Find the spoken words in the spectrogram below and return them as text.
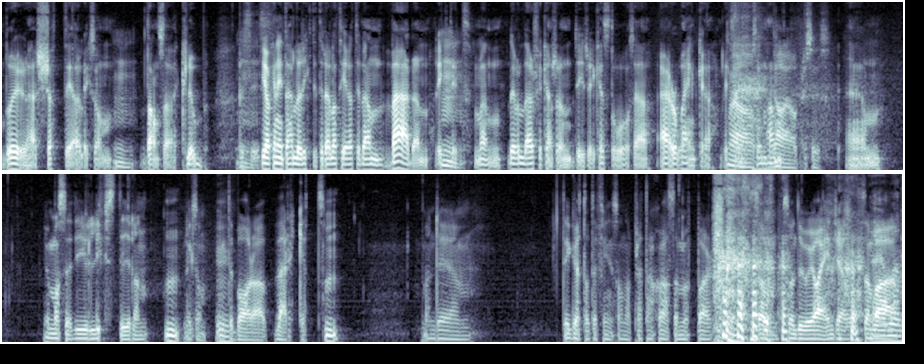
Då är det det här köttiga, liksom, Mm. dansa klubb. Precis. Jag kan inte heller riktigt relatera till den världen riktigt. Men det är väl därför kanske en DJ kan stå och säga airwanka liksom, Ja, sin hand. ja, ja, precis. Ehm, Jag måste, det är ju livsstilen, liksom. inte bara verket. Mm. Men det, det är gött att det finns sådana pretentiösa muppar som, som du och jag, Angel, som bara Jajamän,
